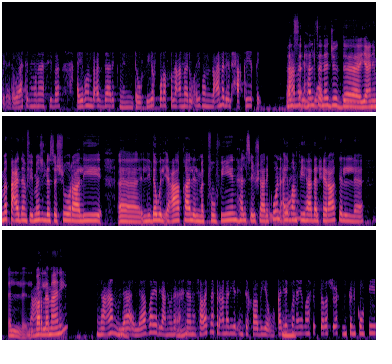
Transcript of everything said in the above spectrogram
بالأدوات المناسبة أيضا بعد ذلك من توفير فرص العمل وأيضا العمل الحقيقي. هل هل سنجد يعني مقعدا في مجلس الشورى لذوي الإعاقة للمكفوفين؟ هل سيشاركون أيضا في هذا الحراك البرلماني؟ نعم لا لا غير. يعني هنا إحنا شاركنا في العملية الانتخابية وقد يكون أيضا في الترشح ممكن يكون في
